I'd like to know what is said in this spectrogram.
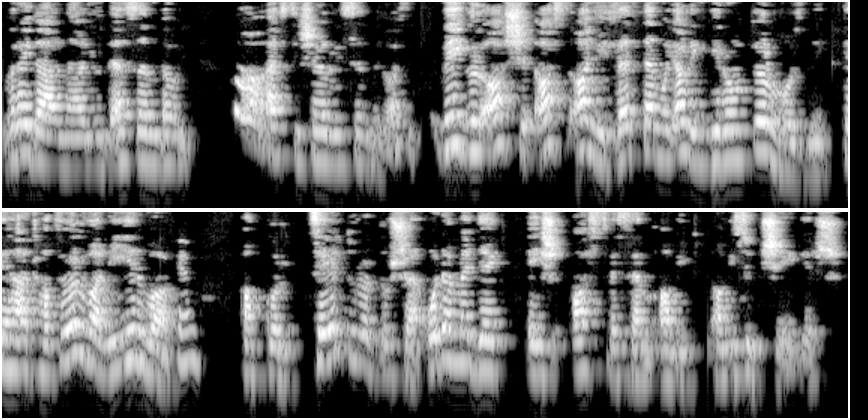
regálnál jut eszembe, hogy ah, ezt is elviszem, meg azt. Végül azt, azt annyit vettem, hogy alig bírom fölhozni. Tehát, ha föl van írva, Igen. akkor céltudatosan oda megyek, és azt veszem, ami, ami szükséges.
